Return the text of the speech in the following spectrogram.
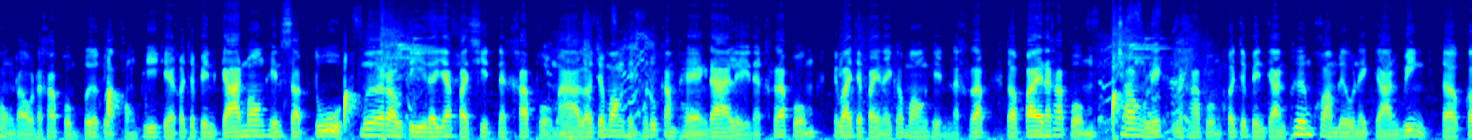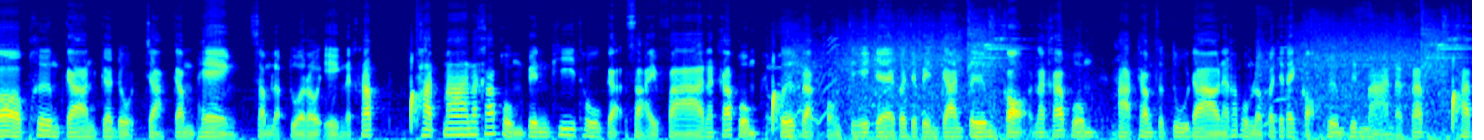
ของเรานะครับผมเปิร์กหลักของพี่แกก็จะเป็นการมองเห็นศัตรูเมื่อเราตีระยะประชิดนะครับผมอ่าเราจะมองเห็นทะลุกำแพงได้เลยนะครับผมไม่ว่าจะไปไหนก็มองเห็นนะครับ ต่อไปนะครับผมช่องเล็กนะครับผมก็จะเป็นการเพิ่มความเร็วในการวิ่ง แล้วก็เพิ่มการกระโดดจากกำแพงสำหรับตัวเราเองนะครับ ถัดมานะครับผมเป็นพี่โทกะสายฟ้านะครับผมเปิร์กหลักของเจ๊แกก็จะเป็นการเติมเกาะนะครับผมหากทำศัตรูดาวนะครับผมเราก็จะได้เกาะเพิ่มขึ้นมานะครับถัด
